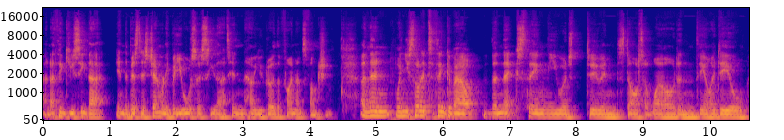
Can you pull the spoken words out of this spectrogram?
And I think you see that in the business generally, but you also see that in how you grow the finance function. And then when you started to think about the next thing you would do in startup world and the ideal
